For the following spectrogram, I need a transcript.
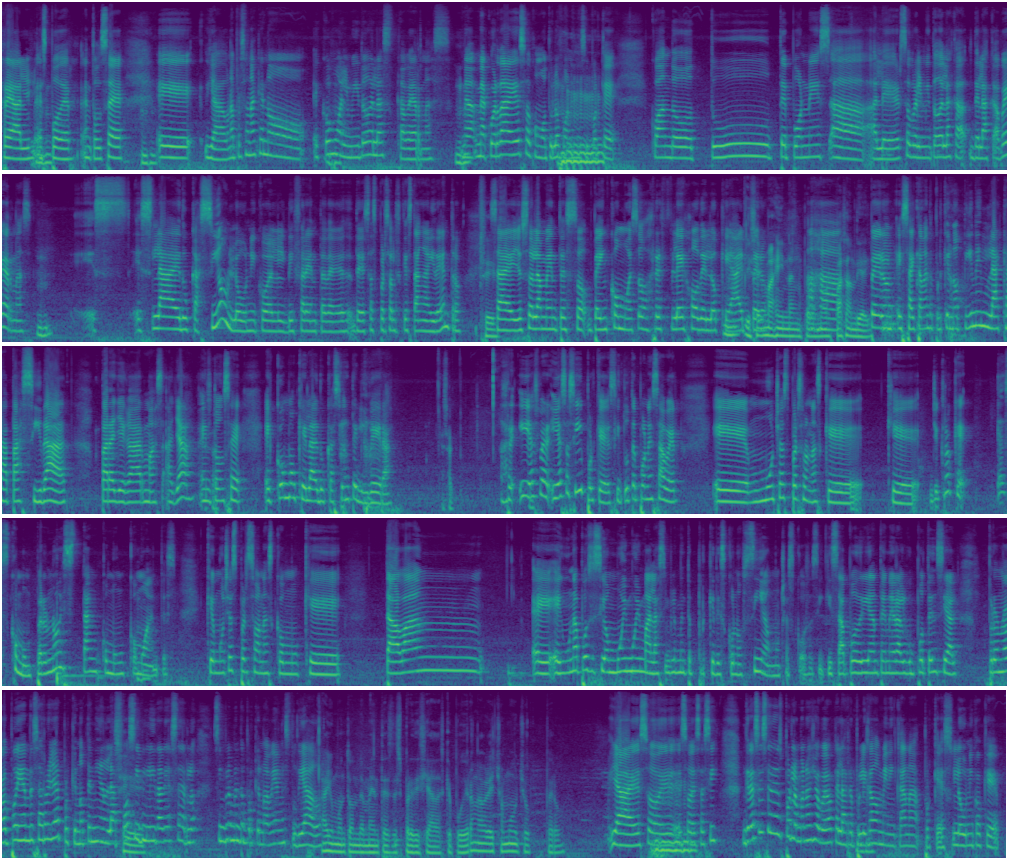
Real es poder. Entonces, eh, ya, una persona que no. Es como el mito de las cavernas. me, me acuerda eso como tú lo pones así, porque cuando tú te pones a, a leer sobre el mito de, las de las cavernas, es, es la educación lo único, el diferente de, de esas personas que están ahí dentro. Sí. O sea, ellos solamente so- ven como esos reflejos de lo que hay, y se pero... imaginan, pero no pasan de ahí. Pero exactamente, porque no tienen la capacidad para llegar más allá. Entonces, es como que la educación te libera. Exacto. Y es, ver- y es así, porque si tú te pones a ver, eh, muchas personas que, que yo creo que es común, pero no es tan común como antes, que muchas personas como que estaban eh, en una posición muy, muy mala simplemente porque desconocían muchas cosas y quizá podrían tener algún potencial, pero no lo podían desarrollar porque no tenían la Sí. posibilidad de hacerlo, simplemente porque no habían estudiado. Hay un montón de mentes desperdiciadas que pudieron haber hecho mucho, pero Ya, eso es, eso es así. Gracias a Dios, por lo menos yo veo que la República Dominicana, porque es lo único que,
